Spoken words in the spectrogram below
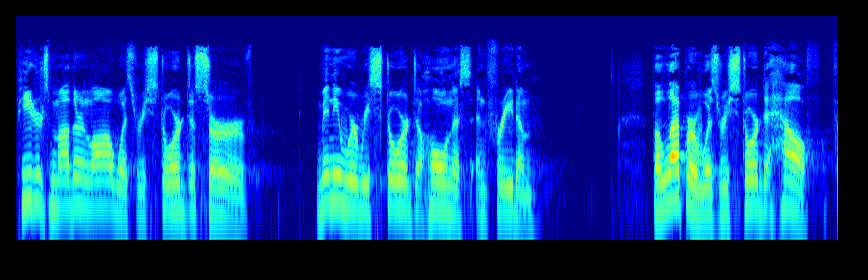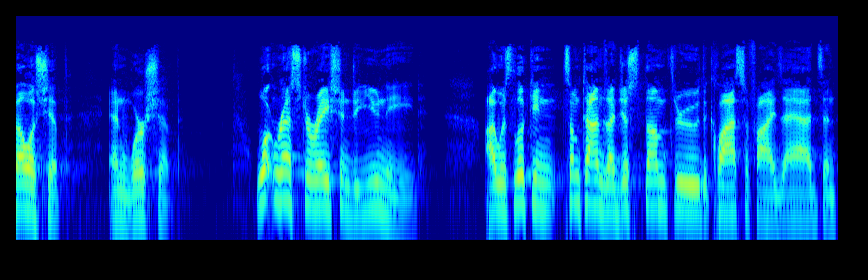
Peter's mother in law was restored to serve. Many were restored to wholeness and freedom. The leper was restored to health, fellowship, and worship. What restoration do you need? I was looking, sometimes I just thumb through the classifieds ads, and,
